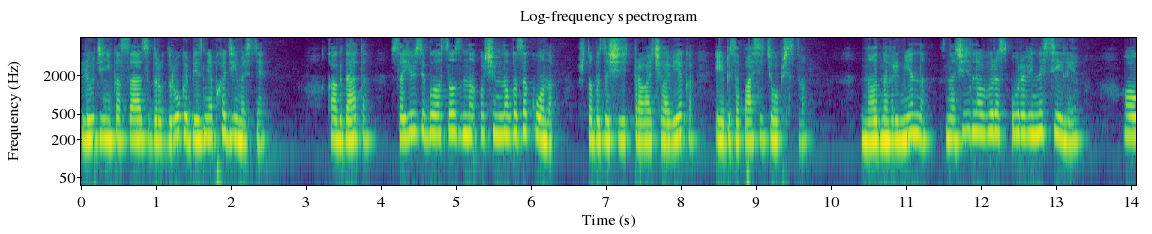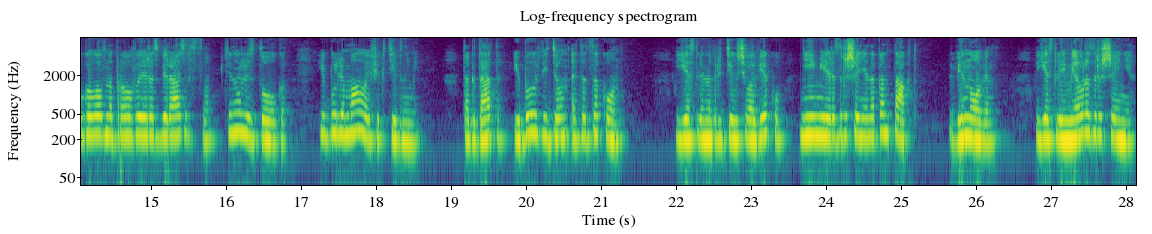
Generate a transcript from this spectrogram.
Люди не касаются друг друга без необходимости. Когда-то в Союзе было создано очень много законов, чтобы защитить права человека и обезопасить общество. Но одновременно значительно вырос уровень насилия, а уголовно-правовые разбирательства тянулись долго и были малоэффективными. Тогда-то и был введен этот закон. Если навредил человеку, не имея разрешения на контакт, виновен. Если имел разрешение,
